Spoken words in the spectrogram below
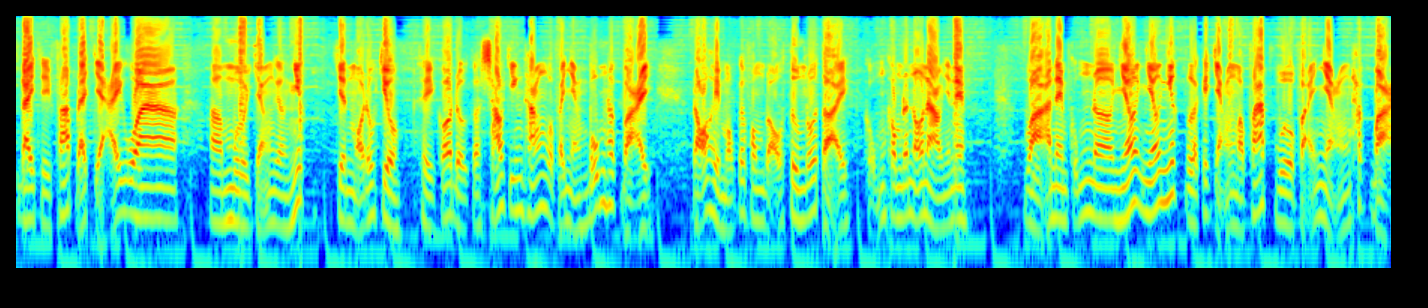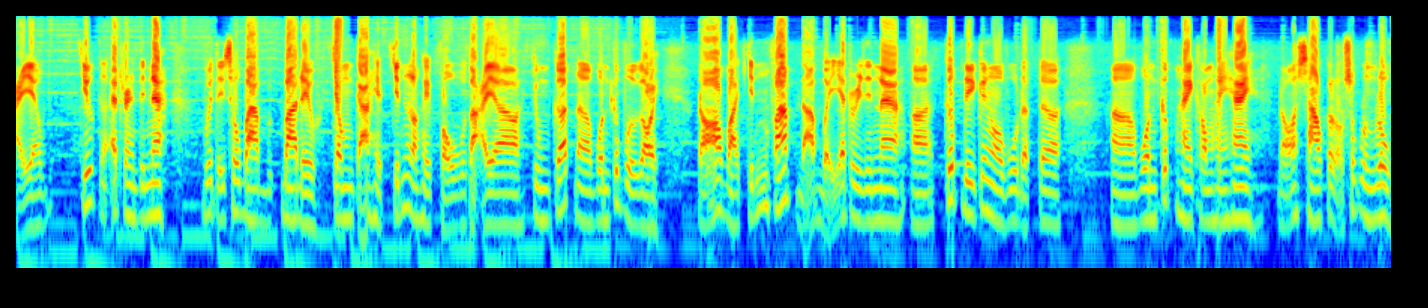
đây thì Pháp đã trải qua ờ, 10 trận gần nhất trên mọi đấu trường thì có được ờ, 6 chiến thắng và phải nhận 4 thất bại đó thì một cái phong độ tương đối tệ cũng không đến nỗi nào nha anh em và anh em cũng ờ, nhớ nhớ nhất là cái trận mà Pháp vừa phải nhận thất bại ờ, trước Argentina với tỷ số 3 3 đều trong cả hiệp chính lẫn hiệp phụ tại uh, chung kết uh, World Cup vừa rồi. Đó và chính Pháp đã bị Argentina uh, cướp đi cái ngôi vô địch uh, uh, World Cup 2022 đó sau cái lỗ sút luân luôn.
